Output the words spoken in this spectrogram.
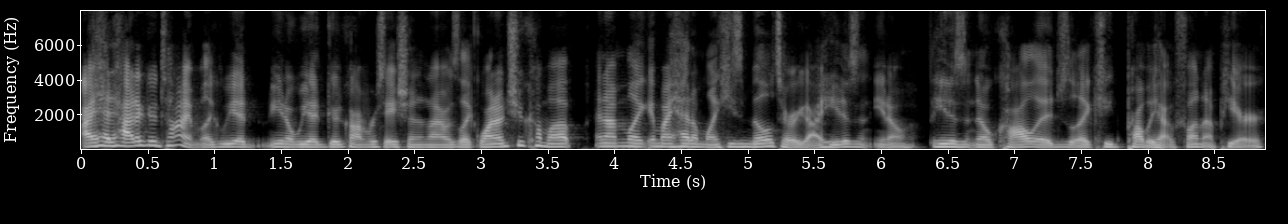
I had had a good time. Like we had, you know, we had good conversation and I was like, why don't you come up? And I'm like in my head I'm like he's a military guy. He doesn't, you know, he doesn't know college. Like he'd probably have fun up here.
